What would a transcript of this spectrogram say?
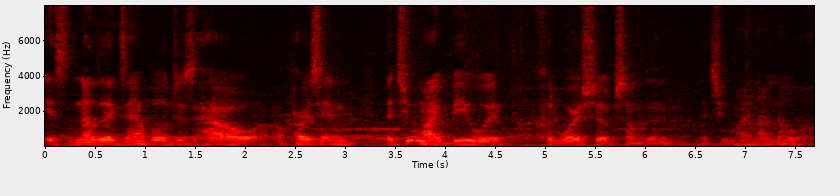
it's another example of just how a person that you might be with could worship something that you might not know of,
